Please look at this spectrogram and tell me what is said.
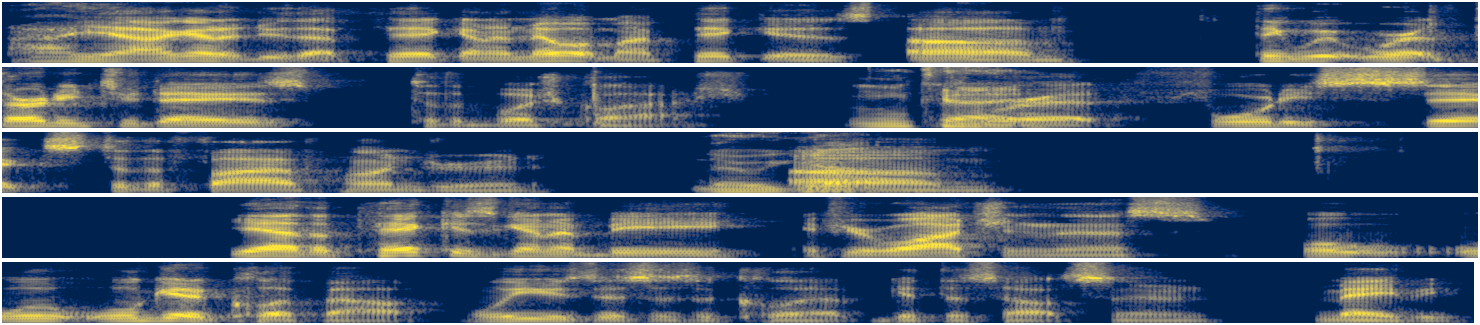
ah, yeah, I got to do that pick, and I know what my pick is. Um, I think we, we're at 32 days to the Busch Clash. okay. We're at 46 to the 500. there we go. Um, yeah, the pick is going to be if you're watching this, we'll, we'll we'll get a clip out. We'll use this as a clip. Get this out soon, maybe.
